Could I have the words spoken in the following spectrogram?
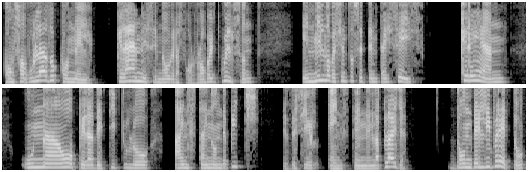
confabulado con el gran escenógrafo Robert Wilson, en 1976 crean una ópera de título Einstein on the Beach, es decir, Einstein en la playa, donde el libreto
